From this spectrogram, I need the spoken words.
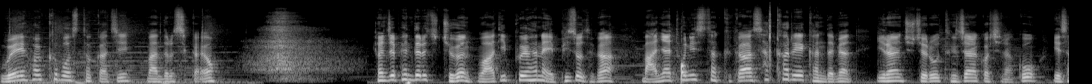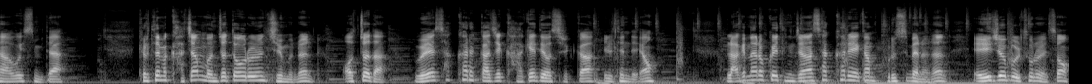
왜 헐크버스터까지 만들었을까요? 현재 팬들의 추측은 와디프의 한 에피소드가 만약 토니 스타크가 사카르에 간다면 이라는 주제로 등장할 것이라고 예상하고 있습니다. 그렇다면 가장 먼저 떠오르는 질문은 어쩌다 왜 사카르까지 가게 되었을까 일 텐데요. 라그나로크에 등장한 사카르에 간 브루스 배너는 에이지 오브 울트론에서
